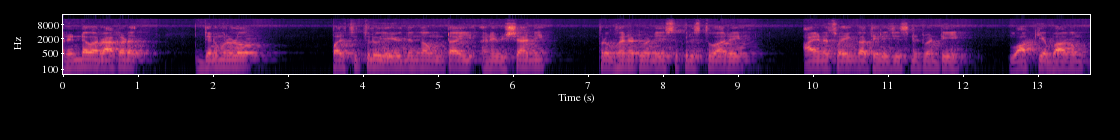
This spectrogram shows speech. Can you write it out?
రెండవ రాకడ దినములలో పరిస్థితులు ఏ విధంగా ఉంటాయి అనే విషయాన్ని ప్రభు అయినటువంటి యేసుక్రీస్తు వారే ఆయన స్వయంగా తెలియజేసినటువంటి వాక్య భాగం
